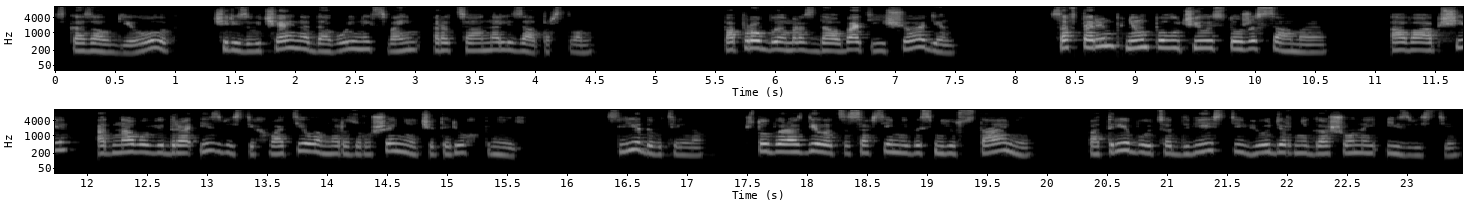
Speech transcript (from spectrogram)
сказал геолог, чрезвычайно довольный своим рационализаторством. Попробуем раздолбать еще один. Со вторым пнем получилось то же самое. А вообще, одного ведра извести хватило на разрушение четырех пней. Следовательно, чтобы разделаться со всеми восьмиюстами, потребуется 200 ведер негашенной извести.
